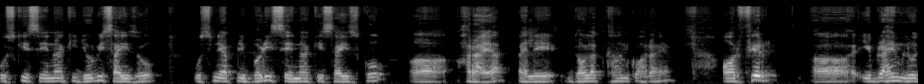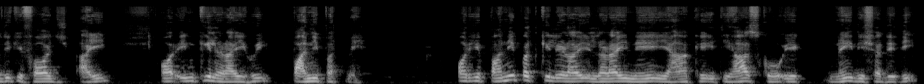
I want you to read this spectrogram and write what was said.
उसकी सेना की जो भी साइज़ हो उसने अपनी बड़ी सेना की साइज़ को आ, हराया पहले दौलत खान को हराया और फिर इब्राहिम लोदी की फौज आई और इनकी लड़ाई हुई पानीपत में। और ये पानीपत की लड़ाई लड़ाई ने यहाँ के इतिहास को एक नई दिशा दे दी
